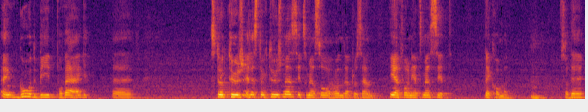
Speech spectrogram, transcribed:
en god bit på väg. Eh, struktur, eller struktursmässigt som jag sa 100 procent. Erfarenhetsmässigt, det kommer. Mm. Så det,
